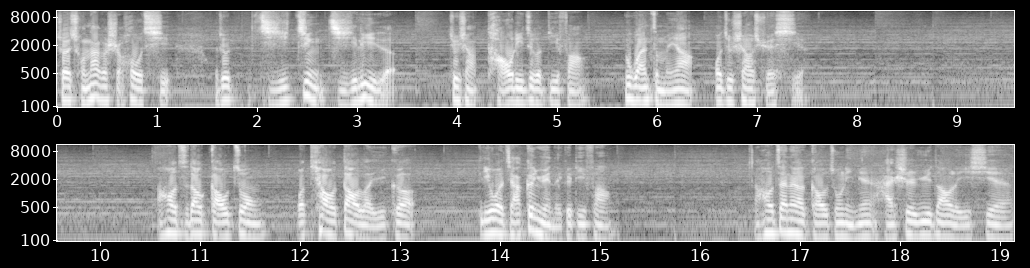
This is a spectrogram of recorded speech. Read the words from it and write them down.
所以从那个时候起，我就极尽极力的就想逃离这个地方。不管怎么样，我就是要学习。然后直到高中，我跳到了一个离我家更远的一个地方。然后在那个高中里面，还是遇到了一些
